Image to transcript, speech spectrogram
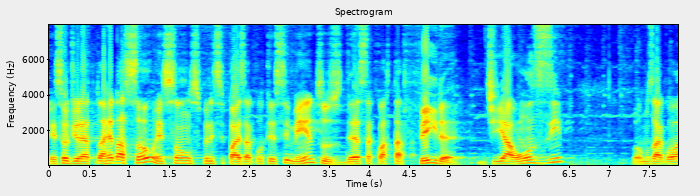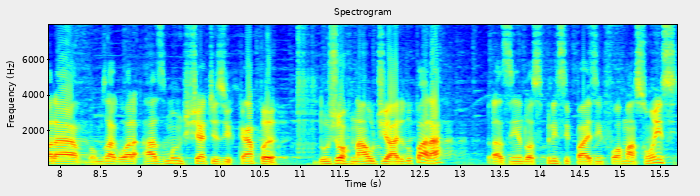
Esse é o direto da redação, esses são os principais acontecimentos dessa quarta-feira, dia 11. Vamos agora, vamos agora às manchetes de capa do Jornal Diário do Pará, trazendo as principais informações.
